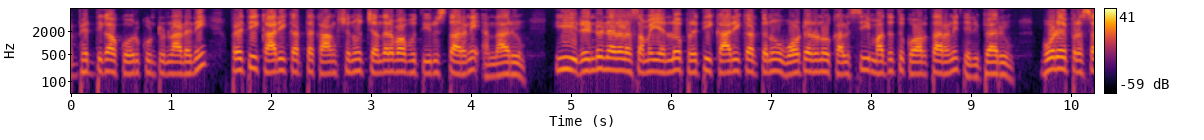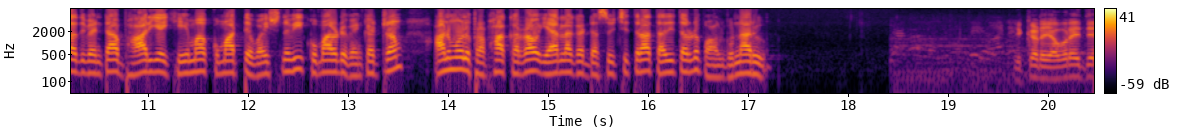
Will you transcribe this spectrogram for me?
అభ్యర్థిగా కోరుకుంటున్నాడని ప్రతి కార్యకర్త కాంక్షను చంద్రబాబు తీరుస్తారని అన్నారు. ఈ రెండు నెలల సమయంలో ప్రతి కార్యకర్తను ఓటరును కలిసి మద్దతు కోరతారని తెలిపారు. బోడే ప్రసాద్ వెంట భార్య హేమ కుమార్తె వైష్ణవి కుమారుడు వెంకట్రామ్ అనుమూలు ప్రభాకర్రావు యార్లగడ్డ సుచిత్ర తదితరులు పాల్గొన్నారు. ఇక్కడ ఎవరైతే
